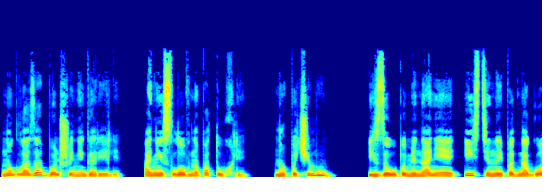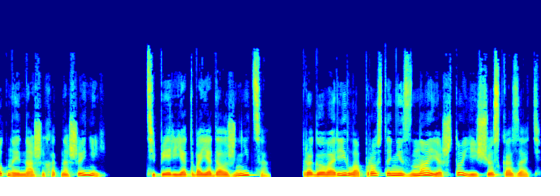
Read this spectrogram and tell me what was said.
но глаза больше не горели. Они словно потухли. Но почему? Из-за упоминания истинной подноготной наших отношений? Теперь я твоя должница? Проговорила, просто не зная, что еще сказать.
